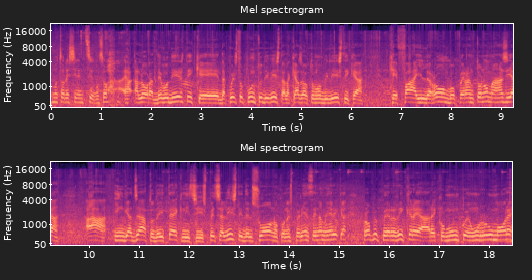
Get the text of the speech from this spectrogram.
motore silenzioso. Eh, Allora, devo dirti che da questo punto di vista la casa automobilistica che fa il rombo per antonomasia ha ingaggiato dei tecnici specialisti del suono con esperienza in America proprio per ricreare comunque un rumore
